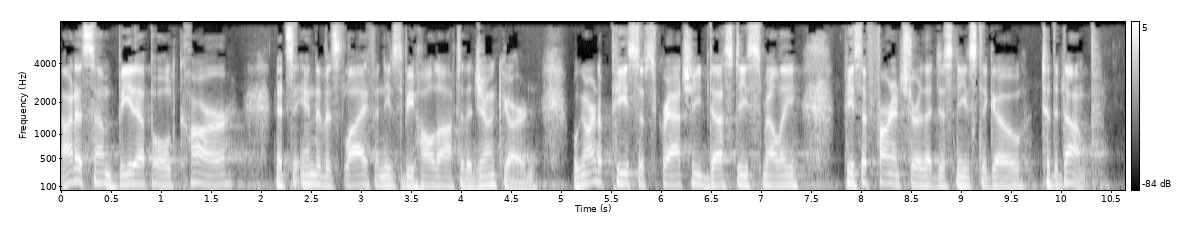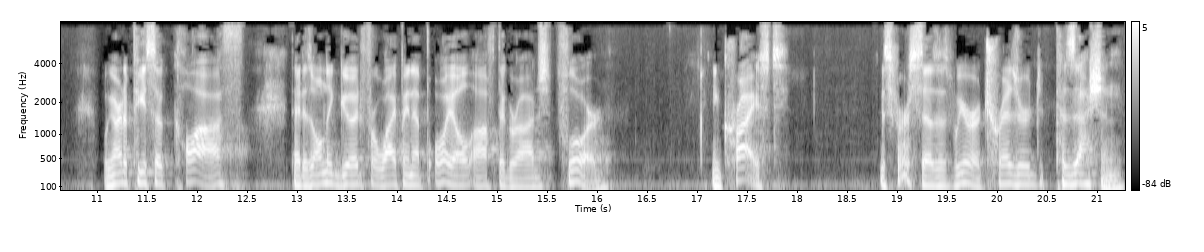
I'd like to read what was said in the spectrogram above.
not as some beat up old car that's the end of its life and needs to be hauled off to the junkyard. We aren't a piece of scratchy, dusty, smelly piece of furniture that just needs to go to the dump. We aren't a piece of cloth that is only good for wiping up oil off the garage floor. In Christ, this verse says is we are a treasured possession.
